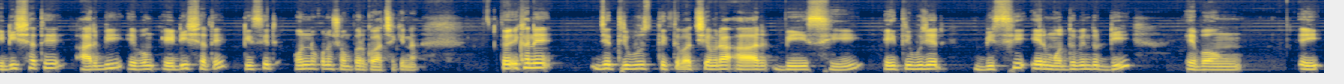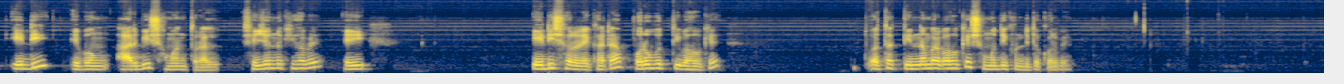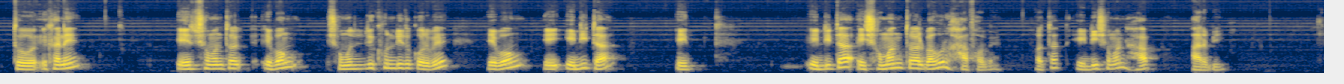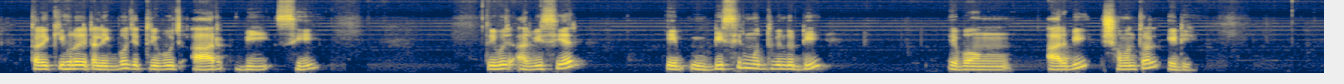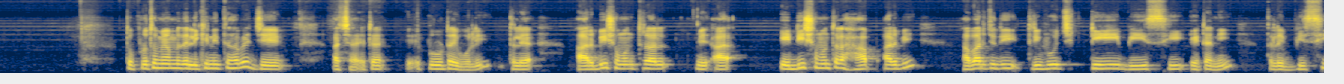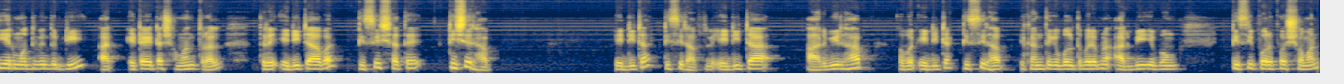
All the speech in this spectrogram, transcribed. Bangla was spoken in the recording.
এডির সাথে আরবি এবং এডির সাথে টিসির অন্য কোনো সম্পর্ক আছে কিনা? তো এখানে যে ত্রিভুজ দেখতে পাচ্ছি আমরা, আর বি সি এই ত্রিভুজের বিসি এর মধ্যবিন্দু ডি এবং এই এডি এবং আরবি সমান্তরাল। সেই জন্য কি হবে? এই এডি সরলরেখাটা পরবর্তী বাহুকে, অর্থাৎ তিন নম্বর বাহুকে সমদ্বিখণ্ডিত করবে। তো এখানে এর সমান্তরাল এবং সমদ্বিখণ্ডিত করবে এবং এই এডিটা এই এডিটা এই সমান্তরাল বাহুর হাফ হবে, অর্থাৎ এডি সমান হাফ আরবি তাহলে কি হলো এটা লিখব যে ত্রিভুজ আর বি সি, ত্রিভুজ আর বি সি এর এই বিসির মধ্যবিন্দু ডি এবং আরবি সমান্তরাল এডি। তো প্রথমে আমাদের লিখে নিতে হবে যে আচ্ছা এটা পুরোটাই বলি, তাহলে আরবি সমান্তরাল এডি সমান্তরাল হাফ আরবি, আবার যদি ত্রিভুজ টি বি সি এটা নিই, তাহলে বিসি এর মধ্যবিন্দু ডি আর এটা এটা সমান্তরাল, তাহলে এডিটা আবার টিসির সাথে টিসির হাফ। এডিটা টিসির হাফ, তাহলে এডিটা আরবির হাফ, আবার এডিটা টিসির হাফ। এখান থেকে বলতে পারি আমরা আরবি এবং টিসি পরপর সমান।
